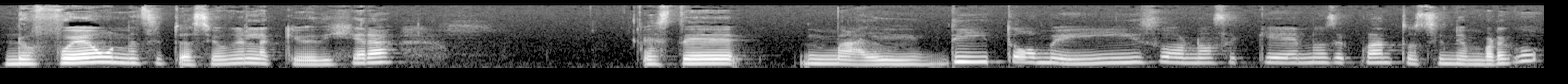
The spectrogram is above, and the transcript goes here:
no fue una situación en la que yo dijera, este maldito me hizo no sé qué, no sé cuánto. Sin embargo,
